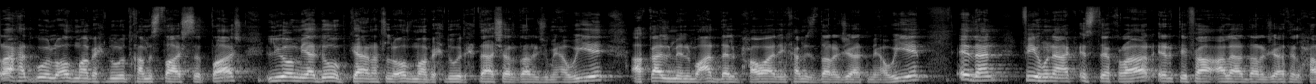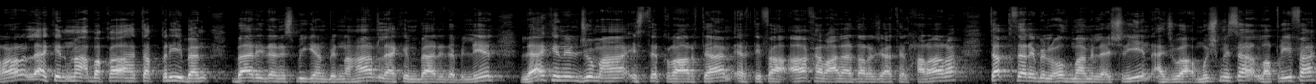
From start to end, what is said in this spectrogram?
راح تقول العظمى بحدود 15 16 اليوم يا دوب كانت العظمى بحدود 11 درجة مئوية أقل من المعدل بحوالي 5 درجات مئوية. إذا في هناك استقرار ارتفاع على درجات الحرارة لكن مع بقائها تقريبا باردة نسبيا بالنهار لكن باردة بالليل. لكن الجمعة استقرار تام ارتفاع آخر على درجات الحرارة. تقترب العظمى من العشرين أجواء مشمسة لطيفة.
